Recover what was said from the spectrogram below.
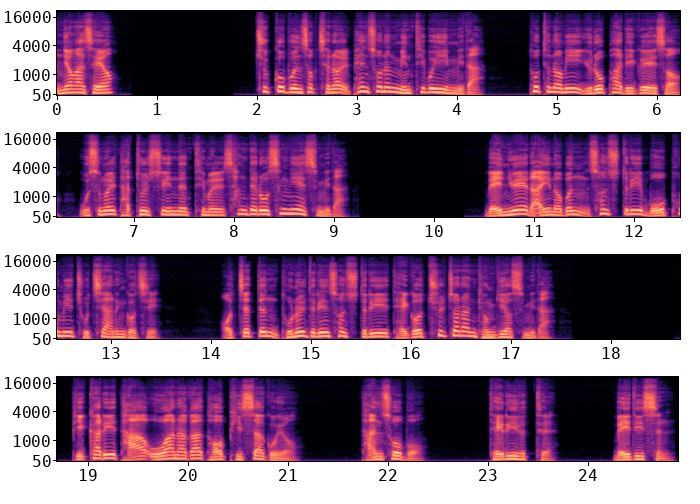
안녕하세요. 축구 분석 채널 팬소능 민TV입니다. 토트넘이 유로파 리그에서 우승을 다툴 수 있는 팀을 상대로 승리했습니다. 메뉴의 라인업은 선수들이 뭐 폼이 좋지 않은 거지. 어쨌든 돈을 들인 선수들이 대거 출전한 경기였습니다. 비칼이 다 오하나가 더 비싸고요. 단소보, 데리흐트, 메디슨,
